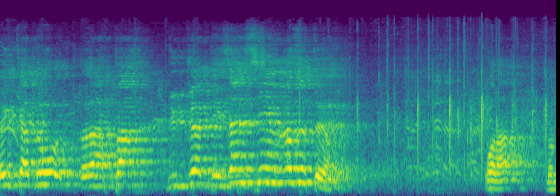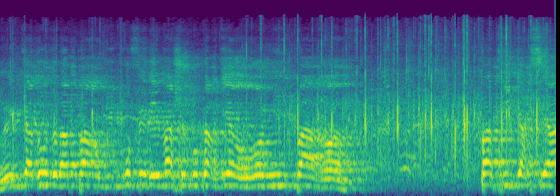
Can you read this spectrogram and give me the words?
un cadeau à part du club des anciens raseteurs. Voilà, donc un cadeau de la part du trophée des vaches cocardières remis par euh, Patrick Garcia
